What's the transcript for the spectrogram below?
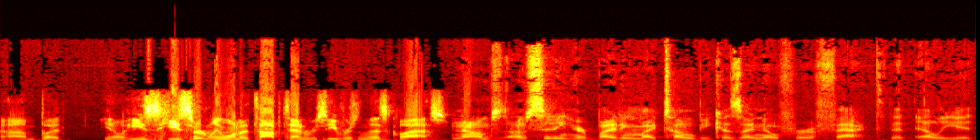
Um, but you know, he's he's certainly one of the top ten receivers in this class. Now I'm I'm sitting here biting my tongue because I know for a fact that Eliot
